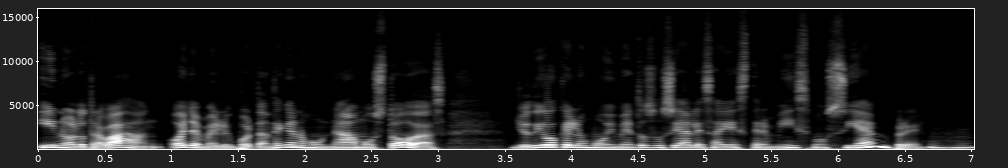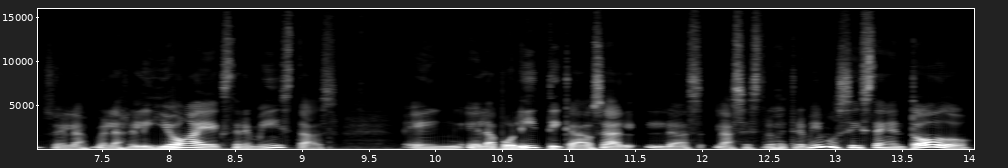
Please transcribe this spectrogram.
y no lo trabajan. Óyeme, lo importante es que nos unamos todas. Yo digo que en los movimientos sociales hay extremismo siempre. Ujú. O sea, en, la, en la religión hay extremistas, en, en la política, o sea, las, las, los extremismos existen en todo.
